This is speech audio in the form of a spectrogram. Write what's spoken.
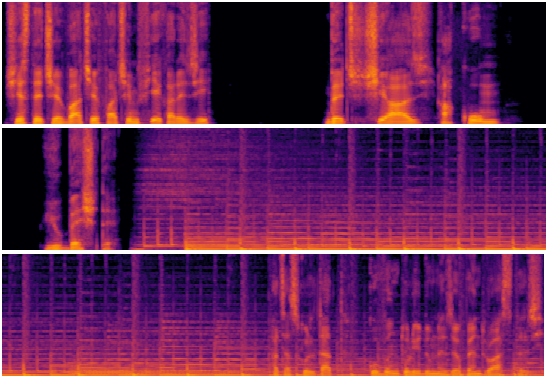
și este ceva ce facem fiecare zi. Deci și azi, acum, iubește. Ați ascultat Cuvântul lui Dumnezeu pentru astăzi,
